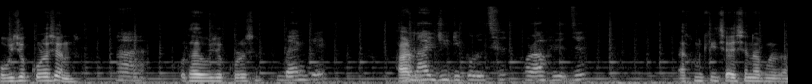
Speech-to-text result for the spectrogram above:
অভিযোগ করেছেন? হ্যাঁ। কোথায় অভিযোগ করেছেন? ব্যাংকে আর নাই জিডি করেছে করা হয়েছে। এখন কি চাইছেন আপনারা?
